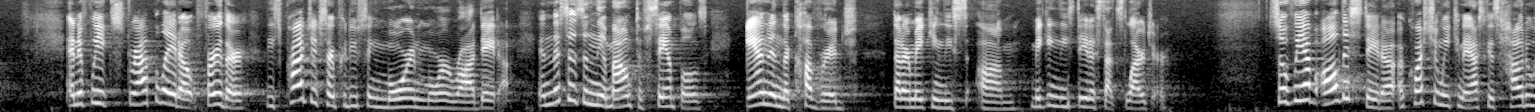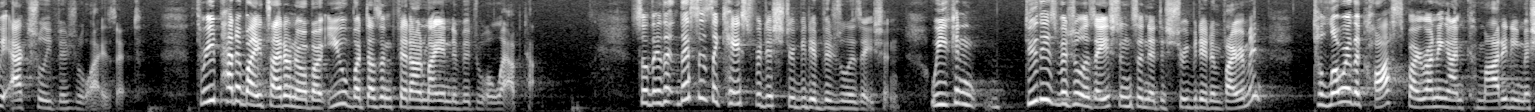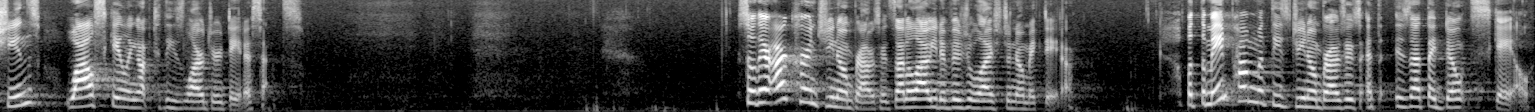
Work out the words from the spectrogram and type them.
And if we extrapolate out further, these projects are producing more and more raw data. And this is in the amount of samples and in the coverage that are making these, um, making these data sets larger. So if we have all this data, a question we can ask is how do we actually visualize it? Three petabytes, I don't know about you, but doesn't fit on my individual laptop. So th this is the case for distributed visualization, where you can do these visualizations in a distributed environment to lower the cost by running on commodity machines while scaling up to these larger data sets. So there are current genome browsers that allow you to visualize genomic data. But the main problem with these genome browsers is that they don't scale.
